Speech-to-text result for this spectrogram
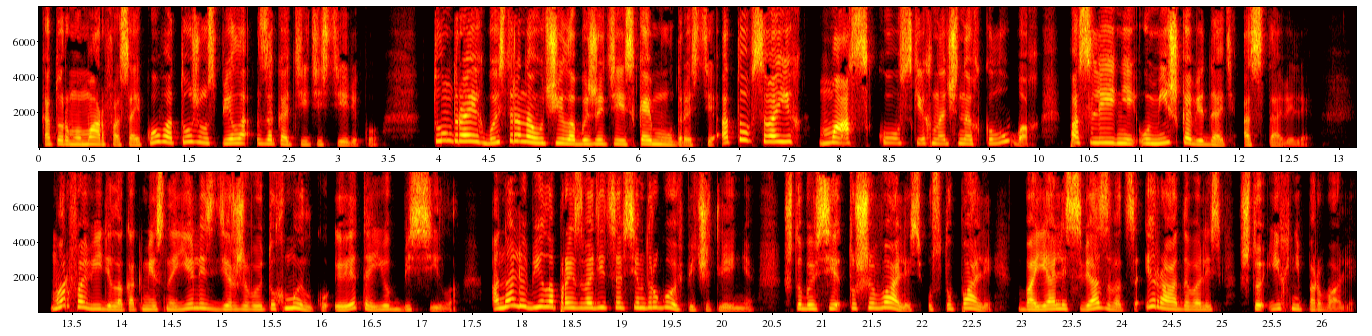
которому Марфа Сайкова тоже успела закатить истерику. Тундра их быстро научила бы житейской мудрости, а то в своих московских ночных клубах последний у Мишка, видать, оставили. Марфа видела, как местные еле сдерживают ухмылку, и это ее бесило. Она любила производить совсем другое впечатление, чтобы все тушевались, уступали, боялись связываться и радовались, что их не порвали.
